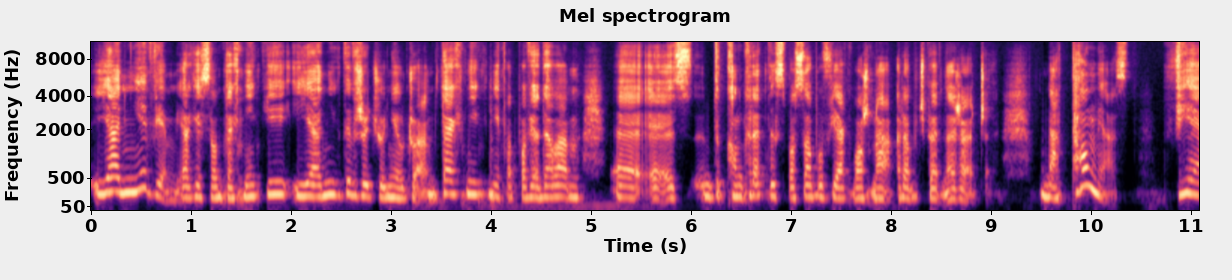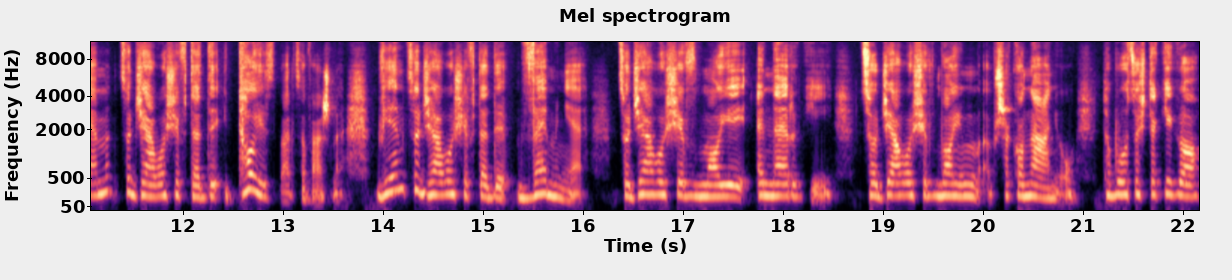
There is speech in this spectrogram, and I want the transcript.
ja nie wiem, jakie są techniki i ja nigdy w życiu nie uczyłam technik, nie podpowiadałam e, e, konkretnych sposobów, jak można robić pewne rzeczy. Natomiast Wiem, co działo się wtedy, i to jest bardzo ważne. Wiem, co działo się wtedy we mnie, co działo się w mojej energii, co działo się w moim przekonaniu. To było coś takiego,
